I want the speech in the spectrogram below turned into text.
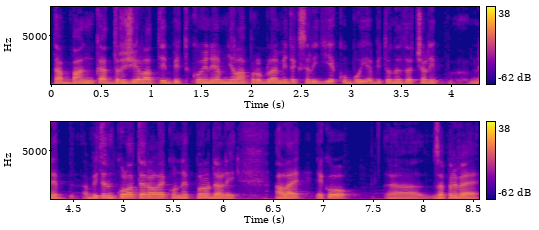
ta banka držela ty bitcoiny a měla problémy, tak se lidi jako bojí, aby to nezačali, ne, aby ten kolaterál jako neprodali. Ale jako uh, za prvé,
